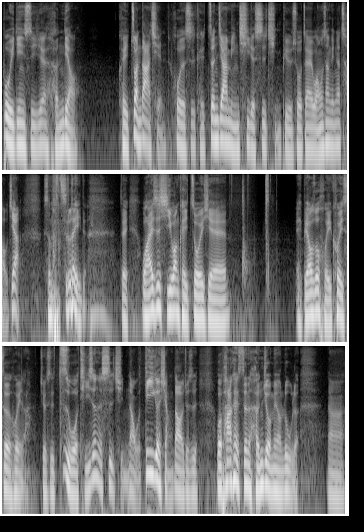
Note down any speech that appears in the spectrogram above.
不一定是一些很屌、可以赚大钱，或者是可以增加名气的事情，比如说在网络上跟人家吵架什么之类的，对我还是希望可以做一些，哎，不要说回馈社会啦。就是自我提升的事情。那我第一个想到就是，我 podcast 真的很久没有录了，那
